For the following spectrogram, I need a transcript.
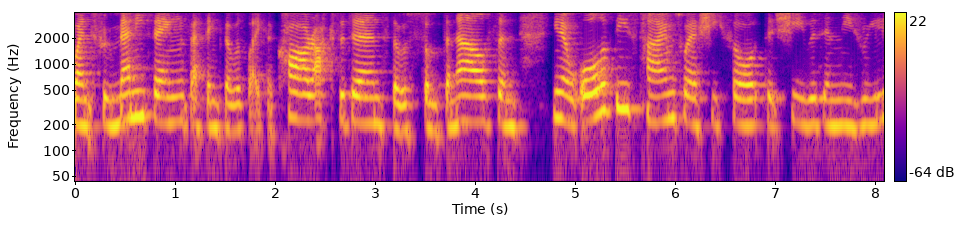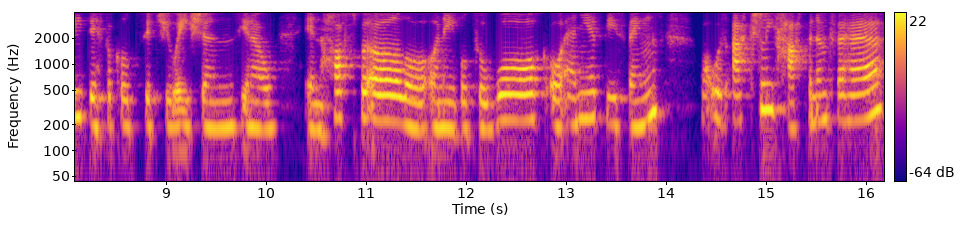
went through many things. I think there was like a car accident, there was something else. And, you know, all of these times where she thought that she was in these really difficult situations, you know, in hospital or unable to walk or any of these things, what was actually happening for her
